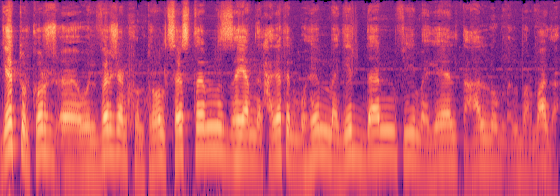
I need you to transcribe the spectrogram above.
جيت والكورج والفيرجن كنترول سيستمز هي من الحاجات المهمة جدا في مجال تعلم البرمجة.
